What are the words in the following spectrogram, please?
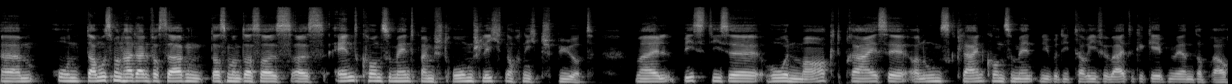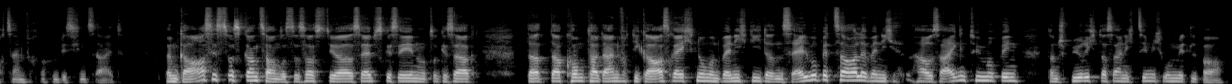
Ähm, und da muss man halt einfach sagen, dass man das als, als Endkonsument beim Strom schlicht noch nicht spürt. Weil bis diese hohen Marktpreise an uns Kleinkonsumenten über die Tarife weitergegeben werden, da braucht es einfach noch ein bisschen Zeit. Beim Gas ist was ganz anderes. Das hast du ja selbst gesehen oder gesagt. Da, da kommt halt einfach die Gasrechnung und wenn ich die dann selber bezahle, wenn ich Hauseigentümer bin, dann spüre ich das eigentlich ziemlich unmittelbar.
